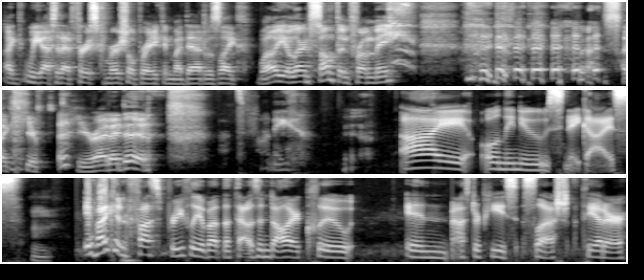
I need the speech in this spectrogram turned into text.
like we got to that first commercial break, and my dad was like, "Well, you learned something from me." I was like, "You're, you're right, I did." That's funny. Yeah. I only knew Snake Eyes. Hmm. If I can fuss briefly about the thousand dollar clue in Masterpiece slash Theater,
